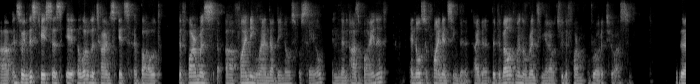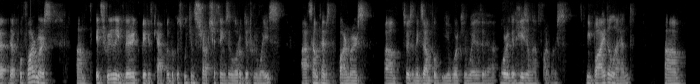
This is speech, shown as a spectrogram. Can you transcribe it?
Uh, and so in these cases, it, a lot of the times it's about the farmers uh, finding land that they know is for sale and then us buying it and also financing the, either the development or renting it out to the farmer who brought it to us. The, the, for farmers, um, it's really very creative capital because we can structure things in a lot of different ways. Uh, sometimes the farmers, um, so as an example, we are working with uh, Oregon hazelnut farmers we buy the land. Um,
